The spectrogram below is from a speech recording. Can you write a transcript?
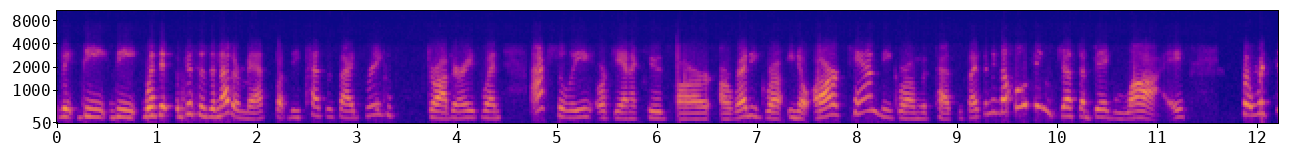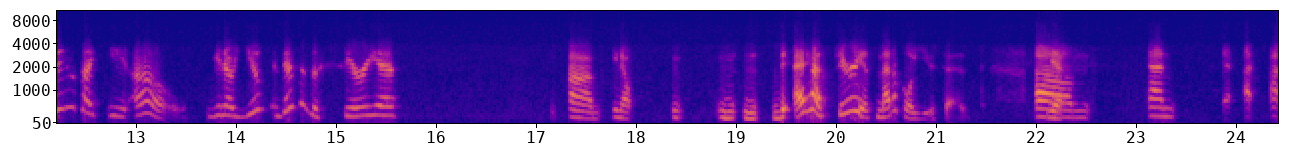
the, the, the with it, this is another myth, but the pesticide free strawberries when actually organic foods are already grown, you know, are, can be grown with pesticides. I mean, the whole thing's just a big lie. But with things like EO, you know, you, this is a serious, um, you know, it has serious medical uses. Um, Yes. and I, I,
